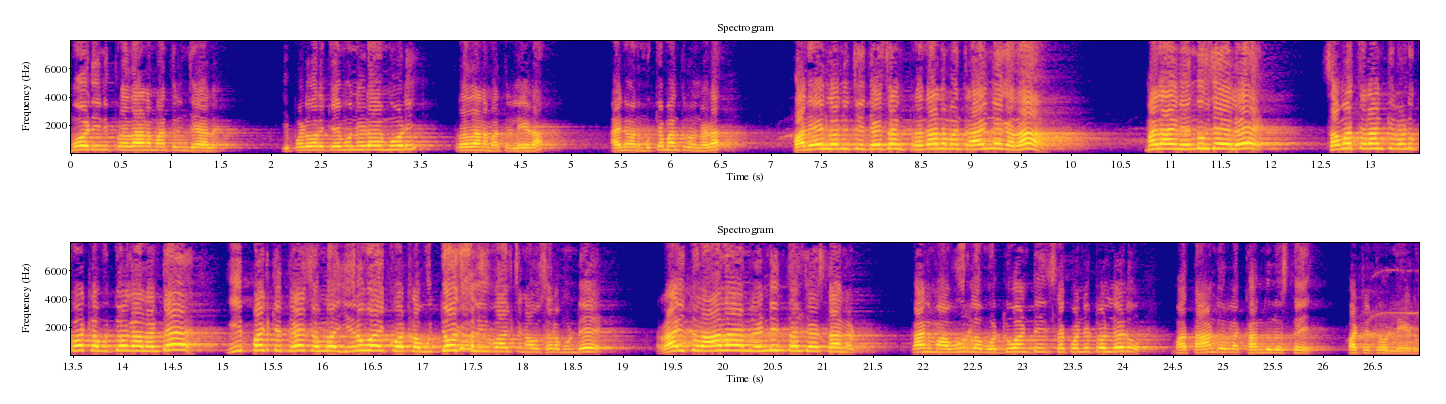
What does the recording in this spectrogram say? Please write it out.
మోడీని ప్రధానమంత్రిని చేయాలి. ఇప్పటివరకు ఏమున్నాడా మోడీ? ప్రధానమంత్రి లేడా? ఆయన మన ముఖ్యమంత్రి ఉన్నాడా? పదేళ్ళ నుంచి దేశానికి ప్రధానమంత్రి ఆయనే కదా? మరి ఆయన ఎందుకు చేయలే? సంవత్సరానికి రెండు కోట్ల ఉద్యోగాలంటే ఇప్పటికి దేశంలో ఇరవై కోట్ల ఉద్యోగాలు ఇవ్వాల్సిన అవసరం ఉండే. రైతుల ఆదాయం రెండింతలు చేస్తా అన్నాడు. కానీ మా ఊర్లో ఒడ్లు అంటే ఇస్తే కొనేటోళ్ళు లేడు మా తాండూరులో కందులు వస్తే పట్టేటోళ్ళు లేడు.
